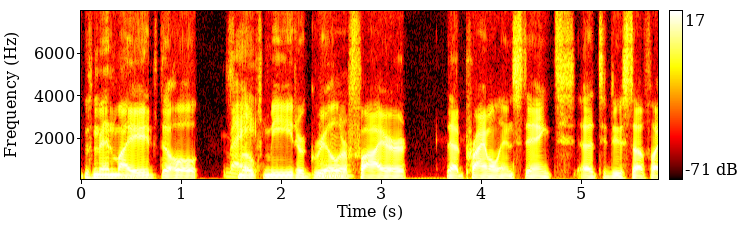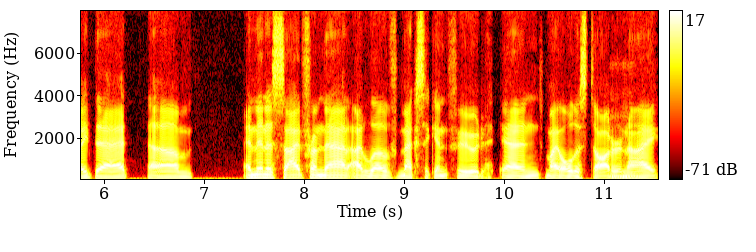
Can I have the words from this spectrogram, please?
men my age, the whole Right. smoked meat or grill or Mhm. fire, that primal instinct uh, to do stuff like that. Um, and then aside from that, I love Mexican food, and my oldest daughter Mm-hmm. and I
